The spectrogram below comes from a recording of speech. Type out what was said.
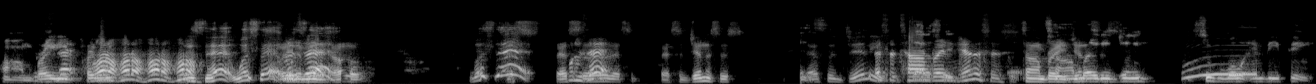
Tom Brady. Hold on, hold on, hold on, hold on. What's that? What's that? What What's is that? that? Oh, What's that? that's that's, What is uh, that? that's that's a Genesis. That's a Jenny. That's a Tom That's Brady it. Genesis. Tom Brady Tom Brady, Genesis. Jenny, Super Bowl MVP.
